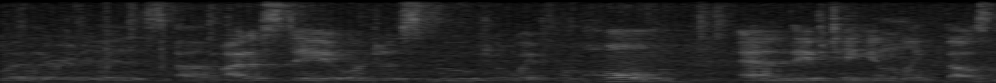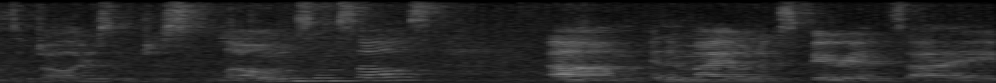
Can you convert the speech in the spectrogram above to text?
whether it is um, out of state or just moved away from home, and they've taken like thousands of dollars of just loans themselves. Um, and in my own experience, I,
